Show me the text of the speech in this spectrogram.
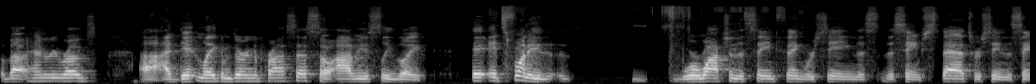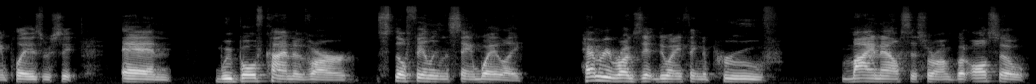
about Henry Ruggs. Uh, I didn't like him during the process, so obviously, like it, it's funny. We're watching the same thing. We're seeing this the same stats. We're seeing the same plays. We're seeing, and we both kind of are still feeling the same way. Like Henry Ruggs didn't do anything to prove my analysis wrong, but also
